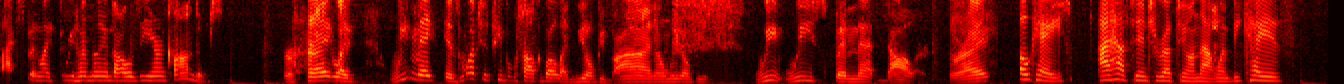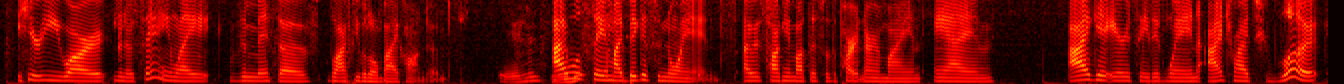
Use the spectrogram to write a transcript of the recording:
black spend like three hundred million dollars a year in condoms, right? Like we make as much as people talk about, like we don't be buying them, we don't be, we we spend that dollar, right? okay, I have to interrupt you on that one because here you are, you know, saying like the myth of black people don't buy condoms. Mm-hmm, I will say my biggest annoyance. I was talking about this with a partner of mine, and I get irritated when I try to look,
